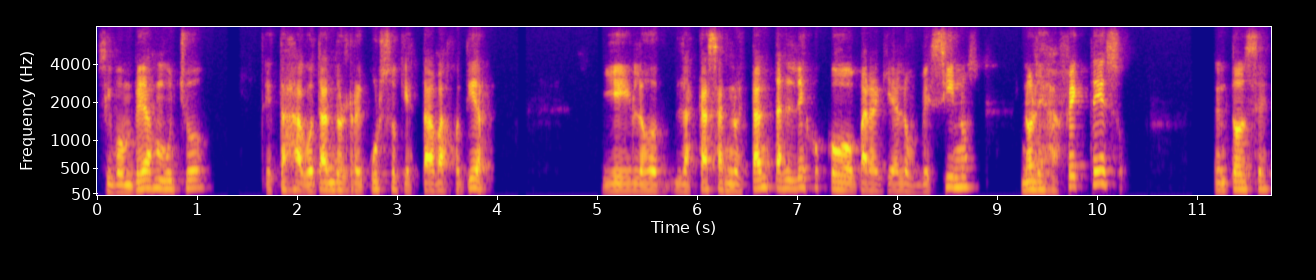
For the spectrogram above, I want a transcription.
si bombeas mucho, estás agotando el recurso que está bajo tierra. Y las casas no están tan lejos como para que a los vecinos no les afecte eso. Entonces,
